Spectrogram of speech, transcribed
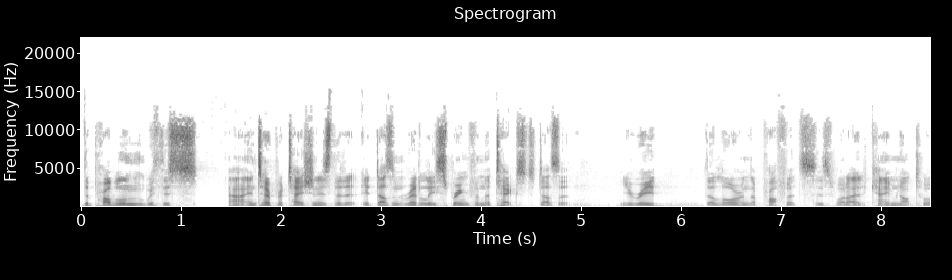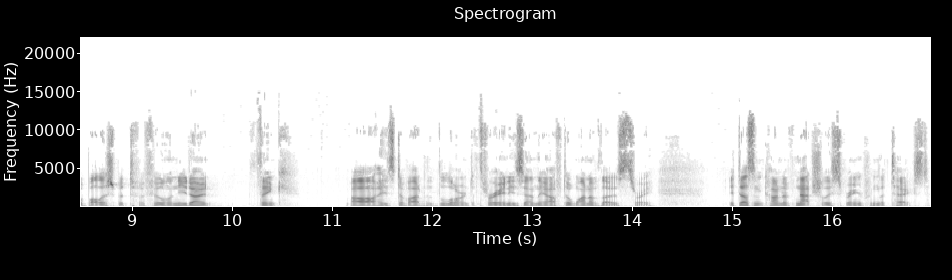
The problem with this uh, interpretation is that it, it doesn't readily spring from the text, does it? You read the law and the prophets is what I came not to abolish but to fulfill, and you don't think, oh, he's divided the law into three and he's only after one of those three. It doesn't kind of naturally spring from the text.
